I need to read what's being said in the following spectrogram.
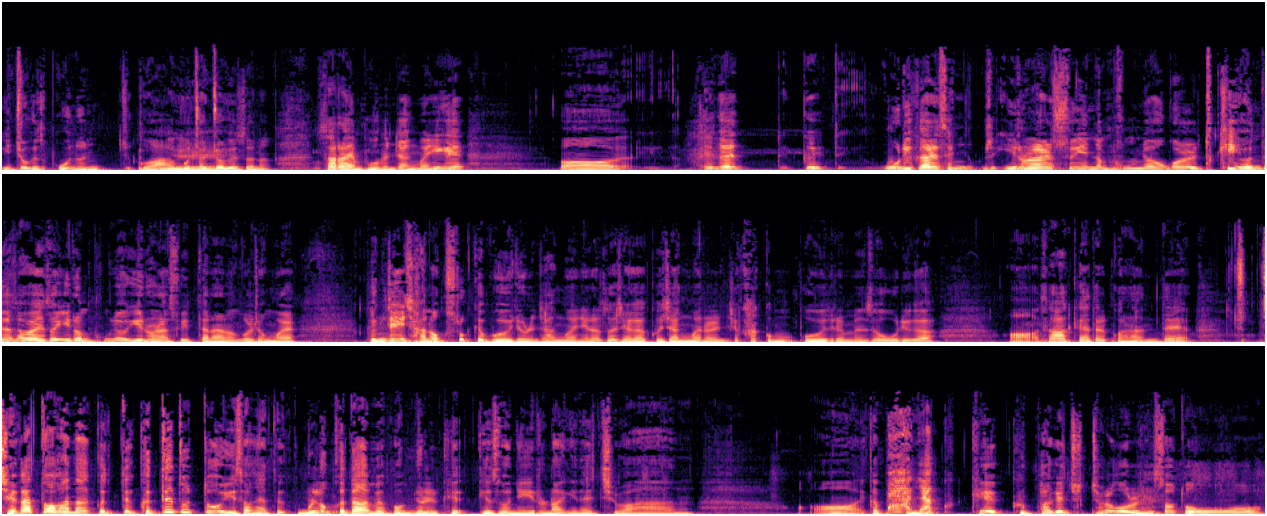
이쪽에서 보는 거하고 네. 저쪽에서는 사람이 보는 장면 이게 어 이게 그 우리가 생, 일어날 수 있는 폭력을 특히 현대 사회에서 이런 폭력이 일어날 수 있다라는 걸 정말 굉장히 잔혹스럽게 보여주는 장면이라서 제가 그 장면을 이제 가끔 보여드리면서 우리가 어, 생각해야 될거 하는데 주- 제가 또 하나 그때 그때도 또 이상했어요. 물론 그 다음에 법률 개, 개선이 일어나긴 했지만 어 그러니까 만약 그렇게 급하게 철- 철거를 했어도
